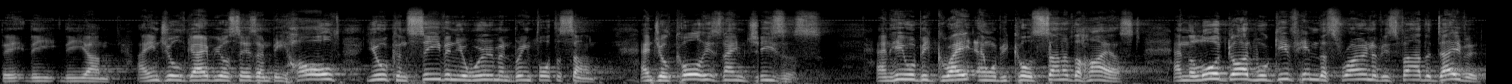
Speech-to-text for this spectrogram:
the, the, the um, angel Gabriel says, And behold, you'll conceive in your womb and bring forth a son, and you'll call his name Jesus. And he will be great and will be called Son of the Highest. And the Lord God will give him the throne of his father David,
